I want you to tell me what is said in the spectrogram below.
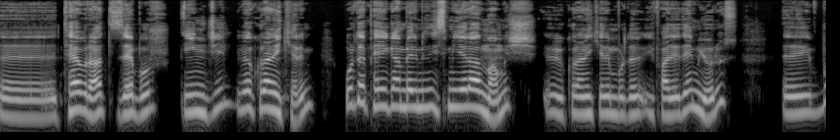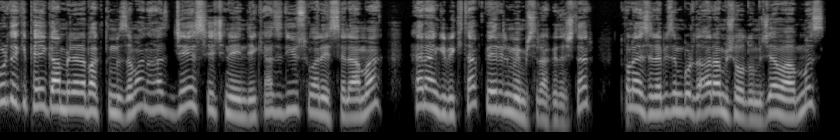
eee, Tevrat, Zebur, İncil ve Kur'an-ı Kerim. Burada peygamberimizin ismi yer almamış. Eee, Kur'an-ı Kerim burada ifade edemiyoruz. Eee, buradaki peygamberlere baktığımız zaman C seçeneğindeki Hazreti Yusuf Aleyhisselam'a herhangi bir kitap verilmemiştir arkadaşlar. Dolayısıyla bizim burada aramış olduğumuz cevabımız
